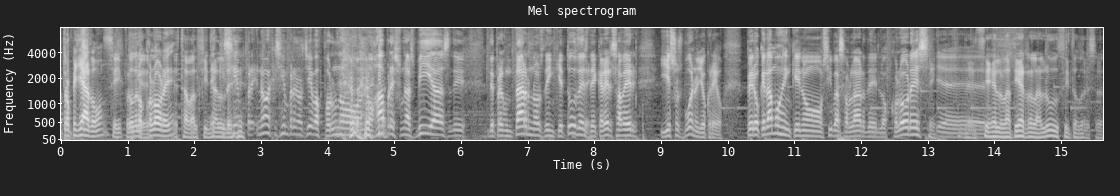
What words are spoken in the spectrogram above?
atropellado, Sí, lo de los colores. Estaba al Es final que de... siempre, no, es que siempre nos llevas por uno, nos abres unas vías de, de preguntarnos, de inquietudes, Sí. de querer saber, y eso es bueno, yo creo. Pero quedamos en que nos ibas a hablar de los colores. Eh, del cielo, la tierra, la luz y todo eso.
